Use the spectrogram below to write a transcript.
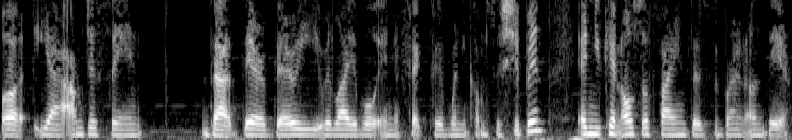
but yeah, I'm just saying that they're very reliable and effective when it comes to shipping. And you can also find this brand on there.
